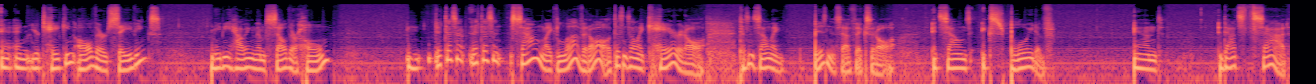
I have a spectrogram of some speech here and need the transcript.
and, and you're taking all their savings, maybe having them sell their home it doesn't it doesn't sound like love at all. It doesn't sound like care at all. It doesn't sound like business ethics at all. It sounds exploitive. That's sad.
